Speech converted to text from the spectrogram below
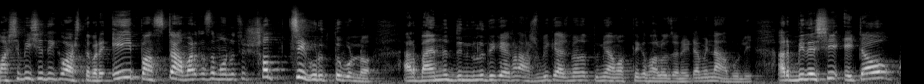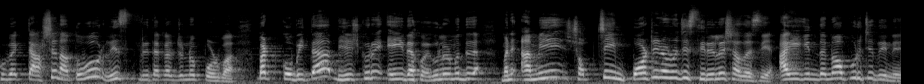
মাসে পিসে থেকেও আসতে পারে। এই পাঁচটা আমার কাছে মনে হচ্ছে সবচেয়ে গুরুত্বপূর্ণ। আর বায়ান্নের দিনগুলো থেকে এখন আসবে কি আসবে না, তুমি আমার থেকে ভালো জানো, এটা আমি না বলি। আর বিদেশি এটাও খুব একটা আসে না, তবুও রিস্ক ফ্রি থাকার জন্য পড়বা। বাট কবিতা, বিশেষ করে এই দেখো, এগুলোর মধ্যে মানে আমি সবচেয়ে ইম্পর্টেন্ট অনুযায়ী সিরিয়ালে সাজাইছি। আগে কিন্তু আমি অপরিচিত দিনে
